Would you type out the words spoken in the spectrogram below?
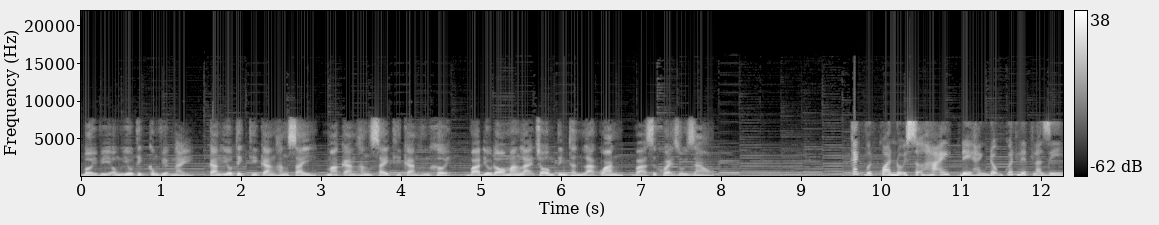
Bởi vì ông yêu thích công việc này, càng yêu thích thì càng hăng say, mà càng hăng say thì càng hứng khởi, và điều đó mang lại cho ông tinh thần lạc quan, và sức khỏe dồi dào. Cách vượt qua nỗi sợ hãi, để hành động quyết liệt là gì?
